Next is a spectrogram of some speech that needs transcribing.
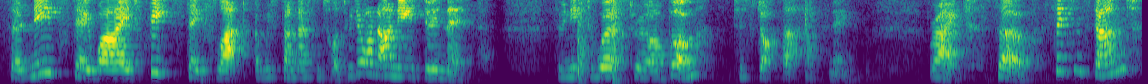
So knees stay wide, feet stay flat, and we stand nice and tall. So we don't want our knees doing this. So we need to work through our bum to stop that happening. Right, so sit and stand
